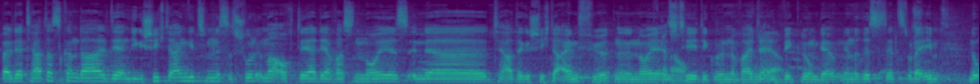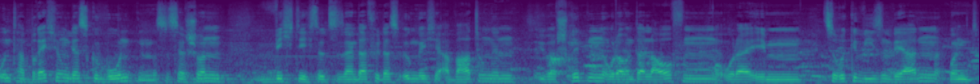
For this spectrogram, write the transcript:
Weil der Theaterskandal, der in die Geschichte eingeht, zumindest ist schon immer auch der, der was Neues in der Theatergeschichte einführt. Ne? Eine neue Genau. Ästhetik oder eine Weiterentwicklung, der irgendeinen Riss setzt oder eben eine Unterbrechung des Gewohnten. Das ist ja schon wichtig sozusagen dafür, dass irgendwelche Erwartungen überschritten oder unterlaufen oder eben zurückgewiesen werden. Und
